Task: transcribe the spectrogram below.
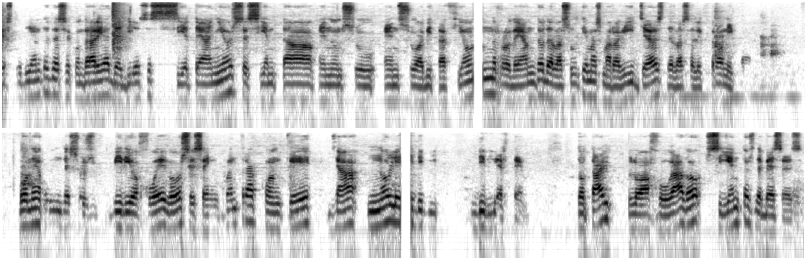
estudiante de secundaria de 17 años, se sienta en, su, en su habitación rodeando de las últimas maravillas de las electrónicas. Pone un de sus videojuegos y se encuentra con que ya no le divi- divierte. Total, lo ha jugado cientos de veces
